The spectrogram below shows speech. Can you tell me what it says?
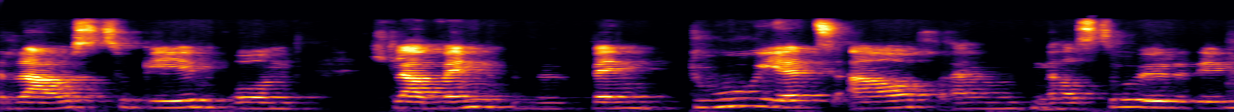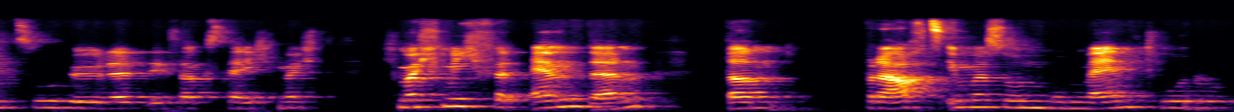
rauszugehen. Und ich glaube, wenn, wenn du jetzt auch ähm, als Zuhörerin, Zuhörer, die sagst, hey, ich möchte, ich möchte mich verändern, dann braucht es immer so einen Moment, wo du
